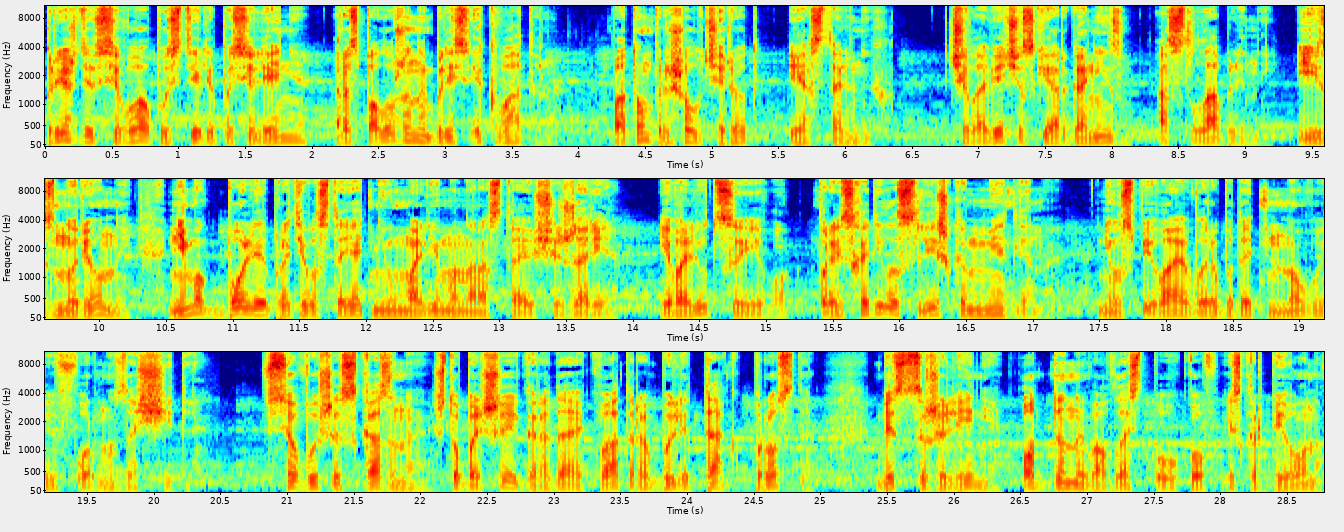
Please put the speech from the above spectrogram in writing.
Прежде всего опустили поселения, расположенные близ экватора. Потом пришел черед и остальных. Человеческий организм, ослабленный и изнуренный, не мог более противостоять неумолимо нарастающей жаре. Эволюция его происходила слишком медленно, не успевая выработать новые формы защиты. Все вышесказанное, что большие города экватора были так просто, без сожаления, отданы во власть пауков и скорпионов.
